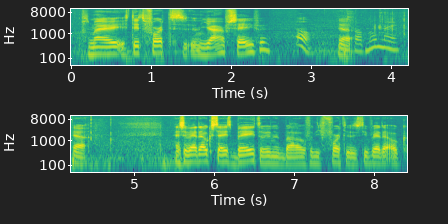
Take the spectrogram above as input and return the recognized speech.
Volgens mij is dit fort een jaar of zeven. Oh, ja. dat valt nog mee. Ja. En ze werden ook steeds beter in het bouwen van die forten. Dus die werden ook,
